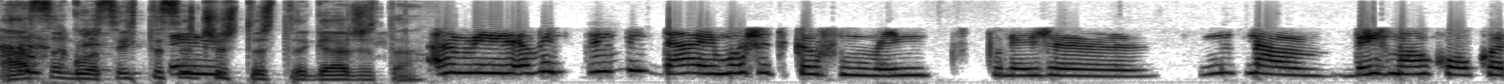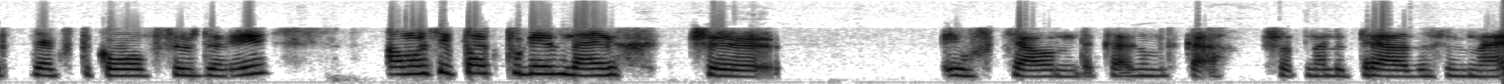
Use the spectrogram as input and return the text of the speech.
А съгласихте се, Еми. че ще сте гаджета. Ами, ами, ами, да, имаше такъв момент, понеже, не знам, беше малко окърт някакво такова обсъждане, ама все пак поне знаех, че е официално, да кажем така, защото нали трябва да се знае.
